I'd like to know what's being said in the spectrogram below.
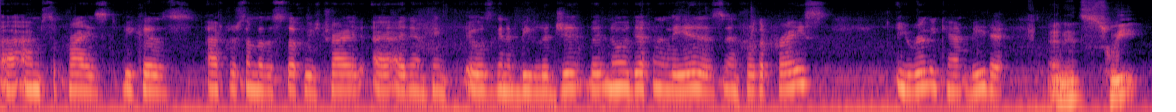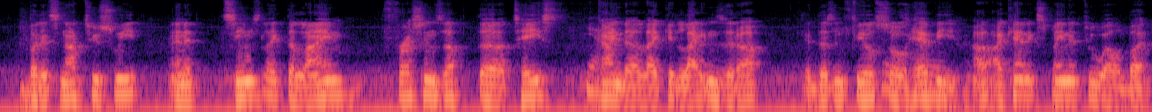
Uh, I'm surprised because after some of the stuff we've tried, I, I didn't think it was going to be legit, but no, it definitely is. And for the price, you really can't beat it. And it's sweet, but it's not too sweet. And it seems like the lime freshens up the taste, Yeah. kinda like it lightens it up. It doesn't feel so That's heavy. I, I can't explain it too well, but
